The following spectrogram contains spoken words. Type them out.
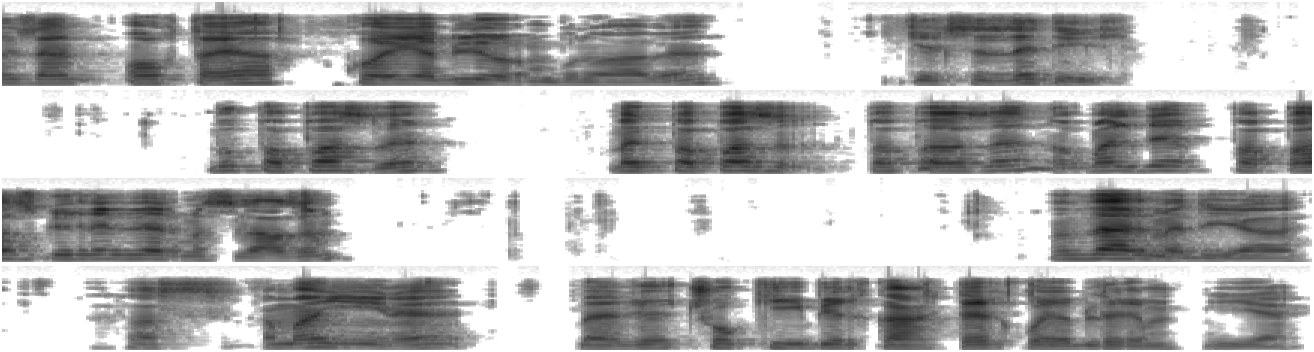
yüzden ortaya koyabiliyorum bunu abi. Gerisiz de değil. Bu papazdı. Bak papaz papaza normalde papaz görev vermesi lazım. Vermedi ya. Papaz. Ama yine bence çok iyi bir karakter koyabilirim iyi.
